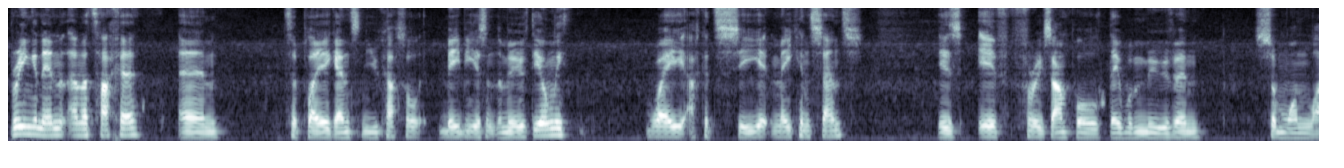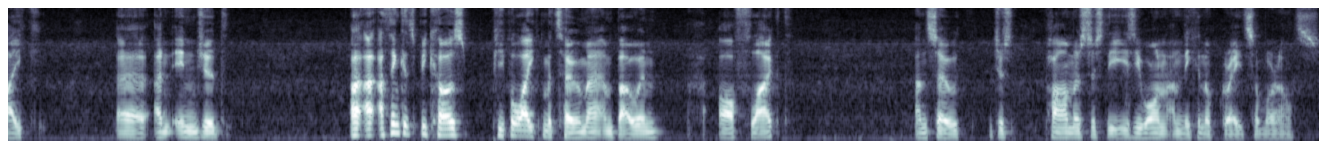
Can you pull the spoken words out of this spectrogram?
bringing in an attacker um, to play against Newcastle maybe isn't the move. The only way I could see it making sense is if, for example, they were moving someone like uh, an injured. I, I- think it's because people like Mitoma and Bowen are flagged, and so just Palmer's just the easy one, and they can upgrade somewhere else.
